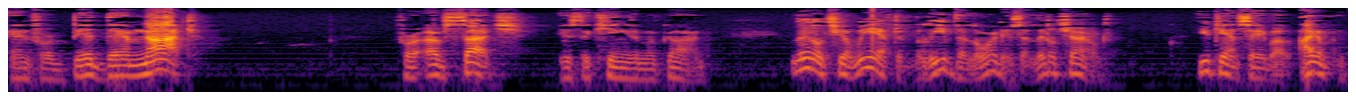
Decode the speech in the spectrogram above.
and forbid them not. For of such is the kingdom of God. Little child, we have to believe the Lord is a little child. You can't say, well, I'm,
